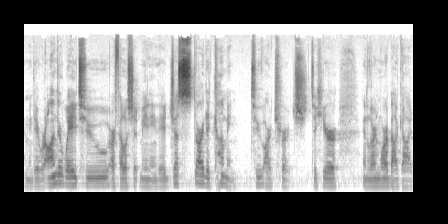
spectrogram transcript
I mean, they were on their way to our fellowship meeting. They had just started coming to our church to hear and learn more about God.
